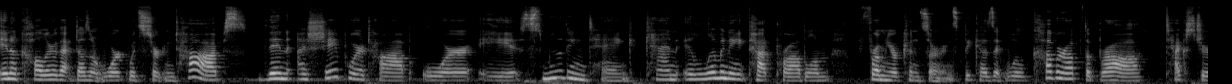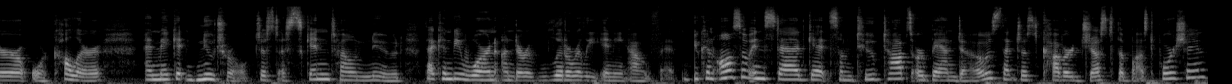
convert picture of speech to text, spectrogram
in a color that doesn't work with certain tops, then a shapewear top or a smoothing tank can eliminate that problem from your concerns because it will cover up the bra texture or color and make it neutral, just a skin tone nude that can be worn under literally any outfit. You can also instead get some tube tops or bandeaus that just cover just the bust portion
